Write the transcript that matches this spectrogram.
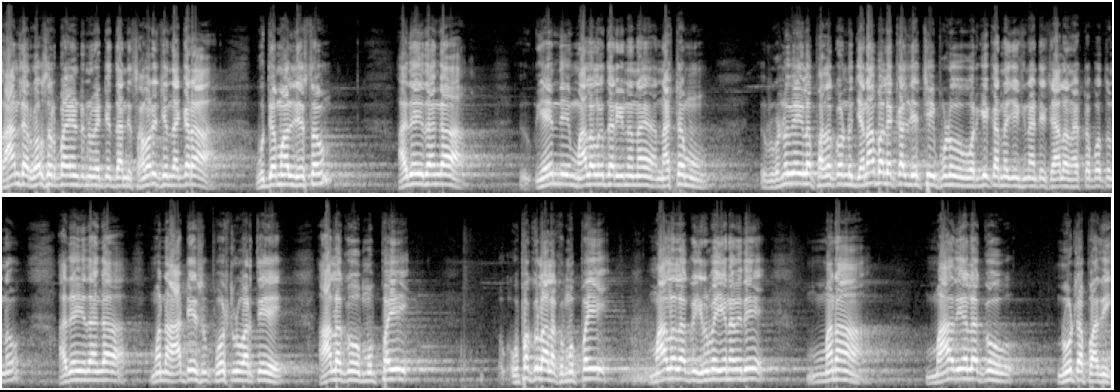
దాంట్లో రోసర్ పాయింట్ను పెట్టి దాన్ని సవరించిన దగ్గర ఉద్యమాలు చేస్తాం. అదేవిధంగా ఏంది మాలలకు జరిగిన నష్టము రెండు వేల పదకొండు జనాభా లెక్కలు తెచ్చి ఇప్పుడు వర్గీకరణ చేసినట్టే చాలా నష్టపోతున్నాం. అదేవిధంగా మొన్న ఆర్టీఎస్ పోస్టులు పడితే వాళ్ళకు ముప్పై ఉపకులాలకు ముప్పై మాలలకు ఇరవై ఎనిమిది మన మాదిలకు నూట పది.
